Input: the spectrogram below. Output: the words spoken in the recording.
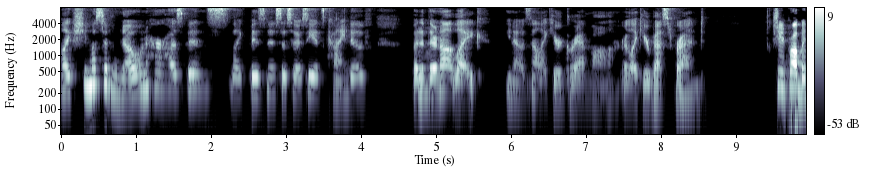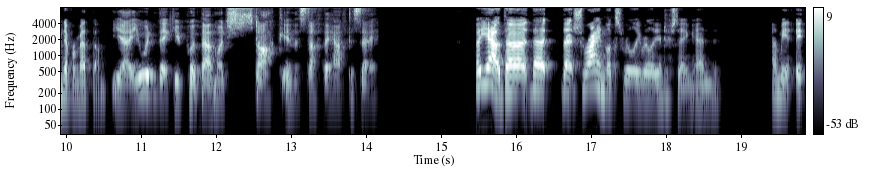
like she must have known her husband's like business associates kind of, but Mhm. they're not like, you know, it's not like your grandma or like your best Mm-hmm. friend. she'd probably never met them. Yeah, you wouldn't think you'd put that much stock in the stuff they have to say. But yeah, that that that shrine looks really really interesting, and I mean it.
